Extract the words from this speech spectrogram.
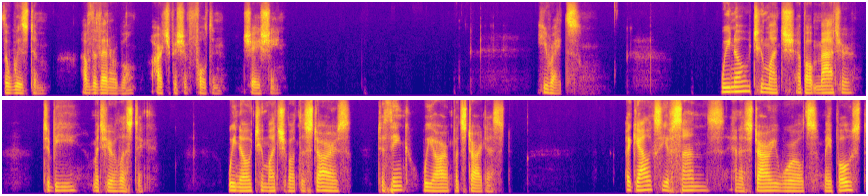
the wisdom of the Venerable Archbishop Fulton J. Sheen. He writes We know too much about matter to be materialistic. We know too much about the stars to think we are but stardust. A galaxy of suns and of starry worlds may boast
